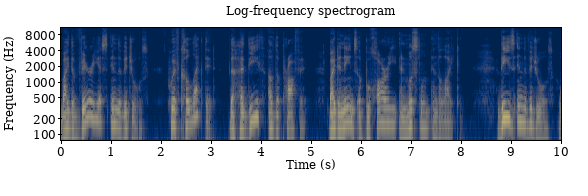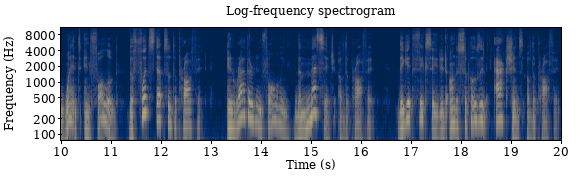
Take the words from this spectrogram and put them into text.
by the various individuals who have collected the hadith of the Prophet by the names of Bukhari and Muslim and the like. These individuals went and followed the footsteps of the Prophet, and rather than following the message of the Prophet, they get fixated on the supposed actions of the Prophet.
